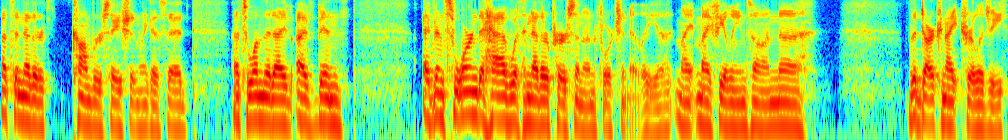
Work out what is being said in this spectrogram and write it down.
that's another conversation. Like I said, that's one that I've I've been I've been sworn to have with another person. Unfortunately, uh, my my feelings on uh, the Dark Knight trilogy,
